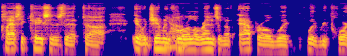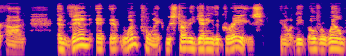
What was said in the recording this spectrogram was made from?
classic cases that uh, you know Jim and Yeah. Coral Lorenzen of APRO would would report on, and then at, at one point we started getting the Greys, you know, the overwhelmed,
